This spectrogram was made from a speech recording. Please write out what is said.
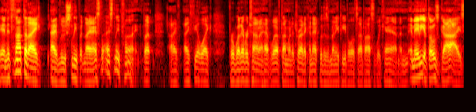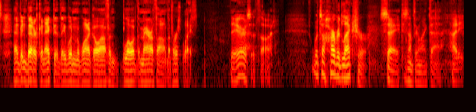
And it's not that I, I lose sleep at night. I, I sleep fine, but I, I feel like for whatever time I have left, I'm going to try to connect with as many people as I possibly can. And, and maybe if those guys had been better connected, they wouldn't want to go off and blow up the marathon in the first place. There's a thought. What's a Harvard lecturer say to something like that, Heidi?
